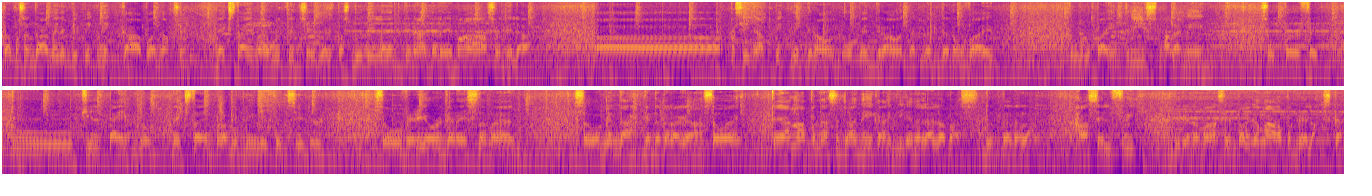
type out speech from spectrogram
Tapos ang dami nagpi-picnic kahapon actually. Next time, I would consider. Tapos doon nila dinadala yung mga aso nila. Uh, kasi nga, picnic ground, open ground, ang ganda ng vibe puro pine trees, malamig. So perfect to kill time, no? Next time probably we'll consider. So very organized naman. So ganda, ganda talaga. So kaya nga pag nasa John Hay ka, hindi ka na lalabas. Doon ka na lang. Hassle free. Hindi ka na ma-hassle. Talaga makakapag-relax ka.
